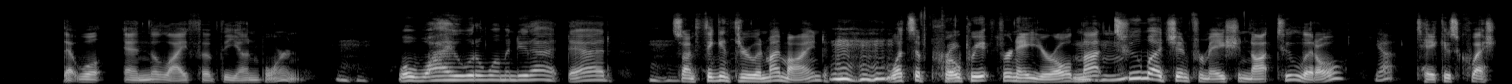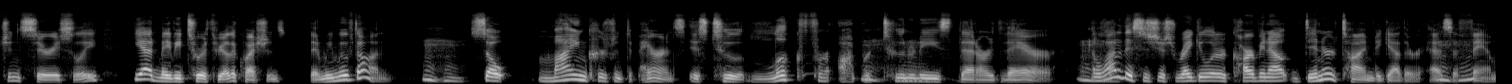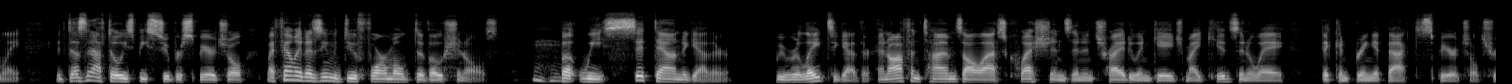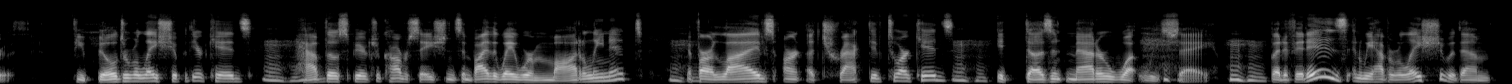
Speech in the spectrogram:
that will end the life of the unborn. Mm-hmm. Well, why would a woman do that, Dad? Mm-hmm. So I'm thinking through in my mind mm-hmm. what's appropriate for an eight year old. Not mm-hmm. too much information, not too little. Yeah. Take his question seriously. He had maybe two or three other questions. Then we moved on. Mm-hmm. So my encouragement to parents is to look for mm-hmm. opportunities that are there. And a lot of this is just regular carving out dinner time together as a family. It doesn't have to always be super spiritual. My family doesn't even do formal devotionals. Mm-hmm. But we sit down together, we relate together, and oftentimes I'll ask questions and, and try to engage my kids in a way that can bring it back to spiritual truth. If you build a relationship with your kids, mm-hmm. have those spiritual conversations, and by the way, we're modeling it. Mm-hmm. If our lives aren't attractive to our kids, mm-hmm. it doesn't matter what we say. Mm-hmm. but if it is and we have a relationship with them,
